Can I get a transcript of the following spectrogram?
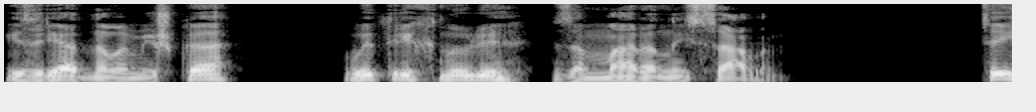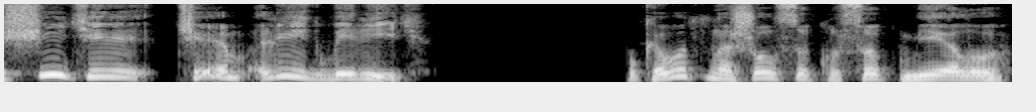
Изрядного мешка вытряхнули замаранный саван. «Тащите, чем лик белить». У кого-то нашелся кусок мелу,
